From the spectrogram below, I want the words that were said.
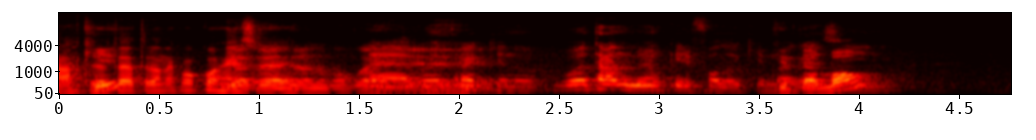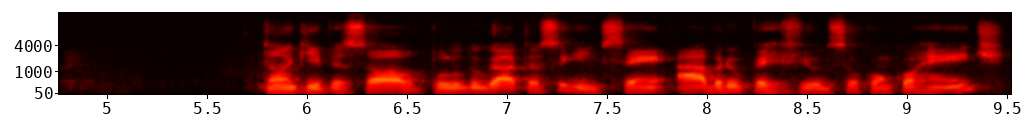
Arthur Aqui? tá entrando na Já concorrência, tá velho. entrando no concorrente É, vou entrar aqui no. Vou entrar no mesmo que ele falou aqui. Aqui tá Magazine. bom? Então aqui, pessoal, o pulo do gato é o seguinte: você abre o perfil do seu concorrente,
